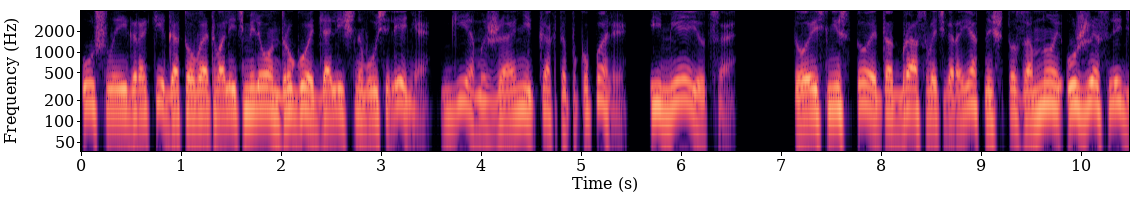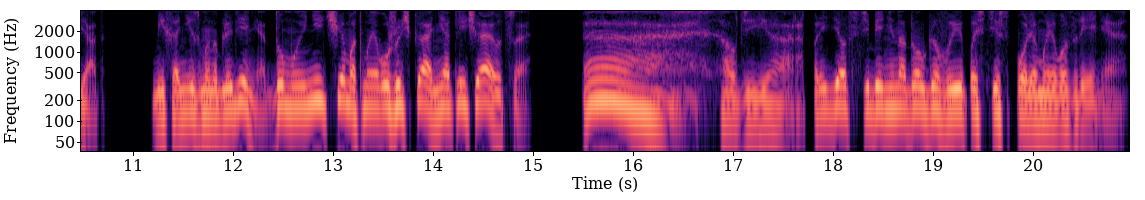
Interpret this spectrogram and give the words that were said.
Ушлые игроки готовы отвалить миллион другой для личного усиления. Гемы же они как-то покупали. Имеются. То есть не стоит отбрасывать вероятность, что за мной уже следят. Механизмы наблюдения, думаю, ничем от моего жучка не отличаются. Ах, Алдияр, придется тебе ненадолго выпасть из поля моего зрения.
